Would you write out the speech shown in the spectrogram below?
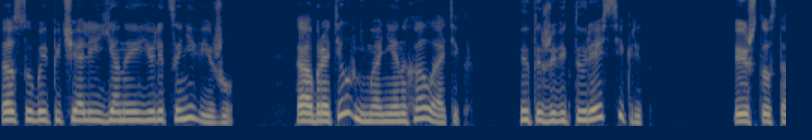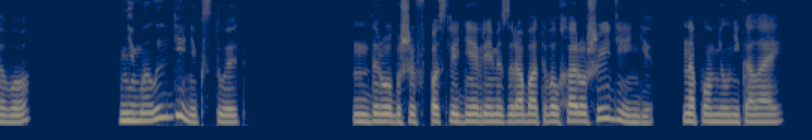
Особой печали я на ее лице не вижу. А обратил внимание на халатик. Это же Виктория Секрет. И что с того? Немалых денег стоит. Дробышев в последнее время зарабатывал хорошие деньги, напомнил Николай.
